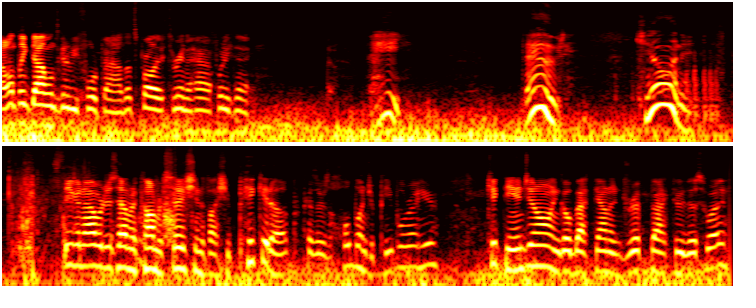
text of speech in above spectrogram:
I don't think that one's gonna be four pounds. That's probably three and a half. What do you think? Hey, dude, killing it. Steve and I were just having a conversation if I should pick it up because there's a whole bunch of people right here, kick the engine on and go back down and drift back through this way.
